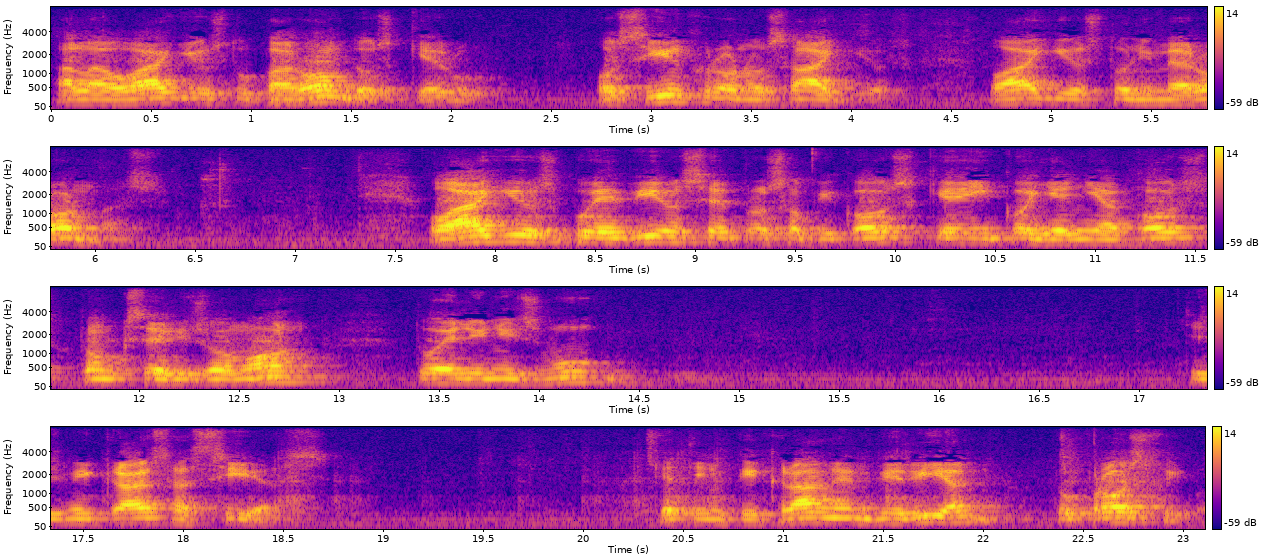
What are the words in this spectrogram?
αλλά ο Άγιος του παρόντος καιρού, ο σύγχρονος Άγιος, ο Άγιος των ημερών μας. Ο Άγιος που εβίωσε προσωπικός και οικογενειακός των ξεριζωμών του ελληνισμού της Μικράς Ασίας και την πικράν εμπειρία του πρόσφυγος,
